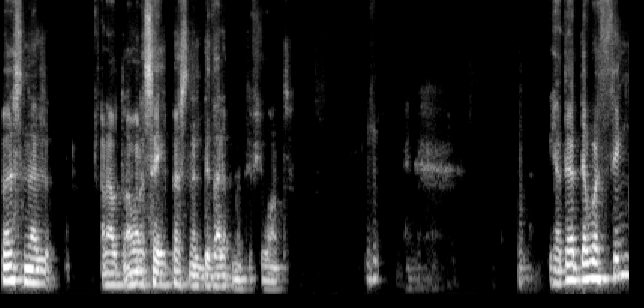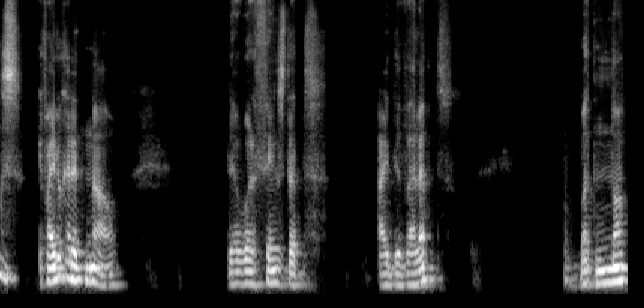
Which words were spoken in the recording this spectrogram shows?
personal, and I, I want to say personal development, if you want. Mhm. Yeah, there, there were things, if I look at it now, there were things that I developed but not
